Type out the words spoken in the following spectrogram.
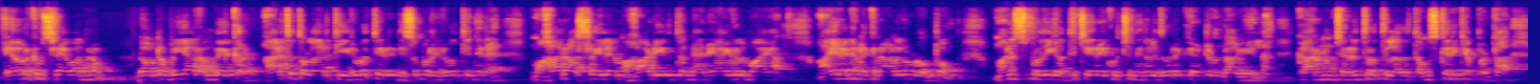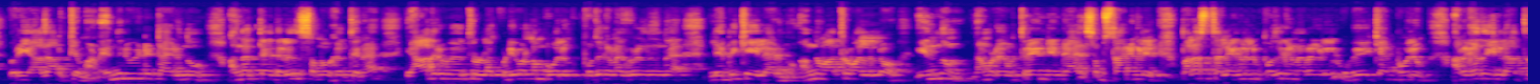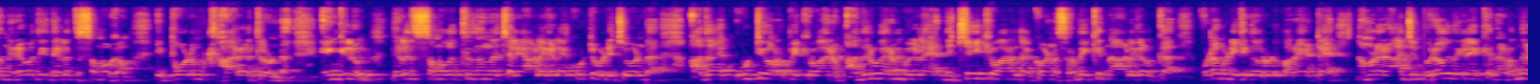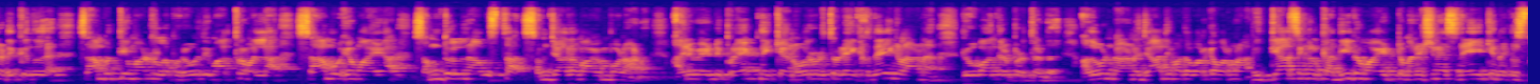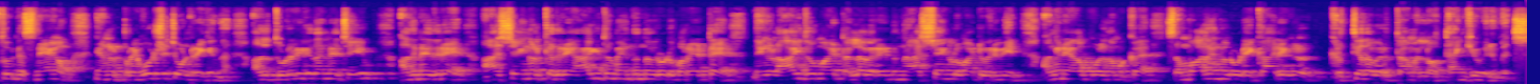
ഏവർക്കും സ്നേഹവന്ദനം. Doctor B R Ambedkar ആയിരത്തി തൊള്ളായിരത്തി ഇരുപത്തിയേഴ് ഡിസംബർ ഇരുപത്തിയഞ്ചിന് മഹാരാഷ്ട്രയിലെ മഹാഡിയിൽ തന്റെ അനുയായികളുമായ ആയിരക്കണക്കിന് ആളുകളോടൊപ്പം മനുസ്മൃതി കത്തിച്ചതിനെ കുറിച്ച് നിങ്ങൾ ഇതുവരെ കേട്ടിട്ടുണ്ടാകുകയില്ല. കാരണം ചരിത്രത്തിൽ അത് തമസ്കരിക്കപ്പെട്ട ഒരു യാഥാർത്ഥ്യമാണ്. എന്തിനു വേണ്ടിയിട്ടായിരുന്നു അന്നത്തെ ദളിത് സമൂഹത്തിന് യാതൊരു വിധത്തിലുള്ള കുടിവെള്ളം പോലും പൊതുകിണറുകളിൽ നിന്ന് ലഭിക്കുകയില്ലായിരുന്നു അന്ന് മാത്രമല്ലല്ലോ ഇന്നും നമ്മുടെ ഉത്തരേന്ത്യൻ സംസ്ഥാനങ്ങളിൽ പല സ്ഥലങ്ങളിലും പൊതുകിണറുകളിൽ ഉപയോഗിക്കാൻ പോലും അർഹതയില്ലാത്ത നിരവധി ദളിത് സമൂഹം ഇപ്പോഴും ഭാരതത്തിലുണ്ട്. എങ്കിലും ദളിത് സമൂഹത്തിൽ നിന്ന് ചില ആളുകളെ കൂട്ടുപിടിച്ചുകൊണ്ട് അത് ഊട്ടിയുറപ്പിക്കുവാനും അതിർവരമ്പുകളെ നിശ്ചയിക്കുവാനും തക്കവണ്ണം ശ്രമിക്കുന്ന ആളുകൾക്ക് കുടപിടിക്കുന്നവരോട് പറയട്ടെ നമ്മുടെ രാജ്യം പുരോഗതിയിലേക്ക് നടന്നെടുക്കുന്നത് സാമ്പത്തികമായിട്ടുള്ള പുരോഗതി മാത്രമല്ല സാമൂഹ്യമായ സന്തുലനാവസ്ഥ സംജാതമാകുമ്പോഴാണ്. അതിനുവേണ്ടി പ്രയത്നിക്കാൻ ഓരോരുത്തരുടെയും ഹൃദയങ്ങളാണ് രൂപാന്തരപ്പെടുത്തേണ്ടത്. അതുകൊണ്ടാണ് ജാതി മത വർഗ വർണ വ്യത്യാസങ്ങൾക്ക് മനുഷ്യനെ സ്നേഹിക്കുന്ന ക്രിസ്തുവിന്റെ സ്നേഹം ഞങ്ങൾ പ്രഘോഷിച്ചുകൊണ്ടിരിക്കുന്നത് അത് തുടരുക തന്നെ ചെയ്യും. അതിനെതിരെ ആശയങ്ങൾക്കെതിരെ ആയുധം എന്തെന്നവരോട് പറയട്ടെ. നിങ്ങൾ ആയുധവുമായിട്ടല്ല വരേണ്ടുന്ന ആശയങ്ങളുമായിട്ട് വരുവീൻ. അങ്ങനെ ആകുമ്പോൾ നമുക്ക് സംവാദങ്ങളിലൂടെ കാര്യങ്ങൾ കൃത്യത വരുത്താമല്ലോ. Thank very much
